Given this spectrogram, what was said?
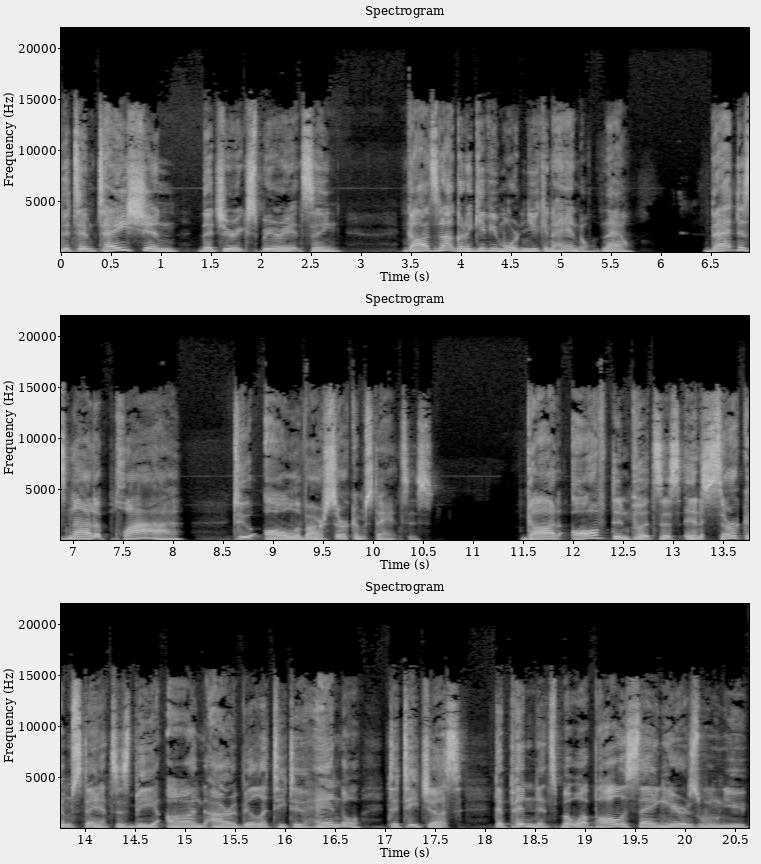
The temptation that you're experiencing God's not going to give you more than you can handle. Now, that does not apply to all of our circumstances. God often puts us in circumstances beyond our ability to handle to teach us dependence. But what Paul is saying here is when you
